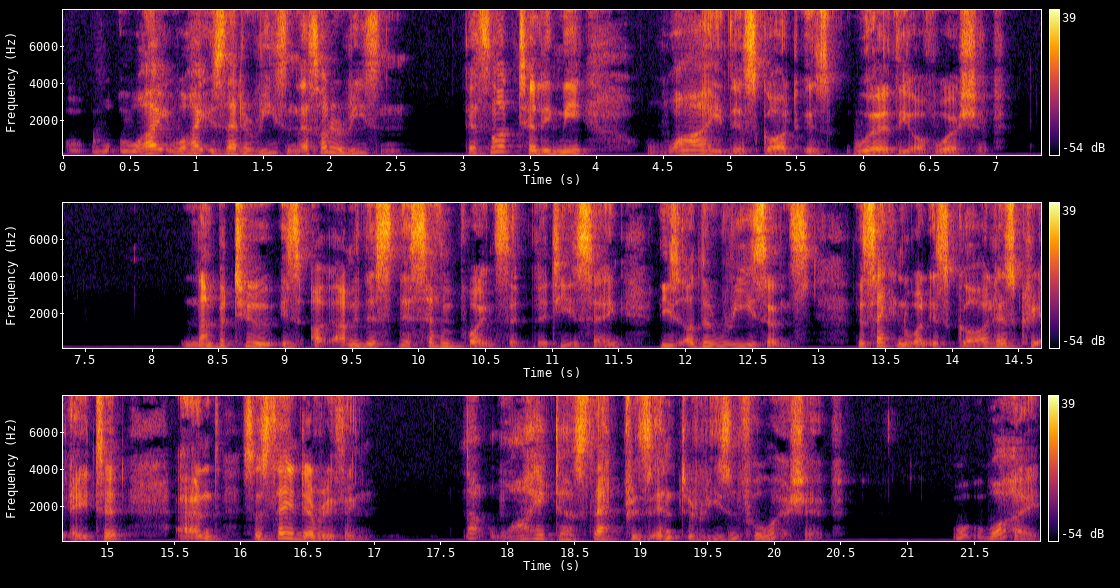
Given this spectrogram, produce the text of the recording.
why, why is that a reason? That's not a reason. That's not telling me why this God is worthy of worship. Number two is, uh, I mean, there's, there's seven points that, that he's saying. These are the reasons. The second one is God has created and sustained everything. Now, why does that present a reason for worship? Why?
